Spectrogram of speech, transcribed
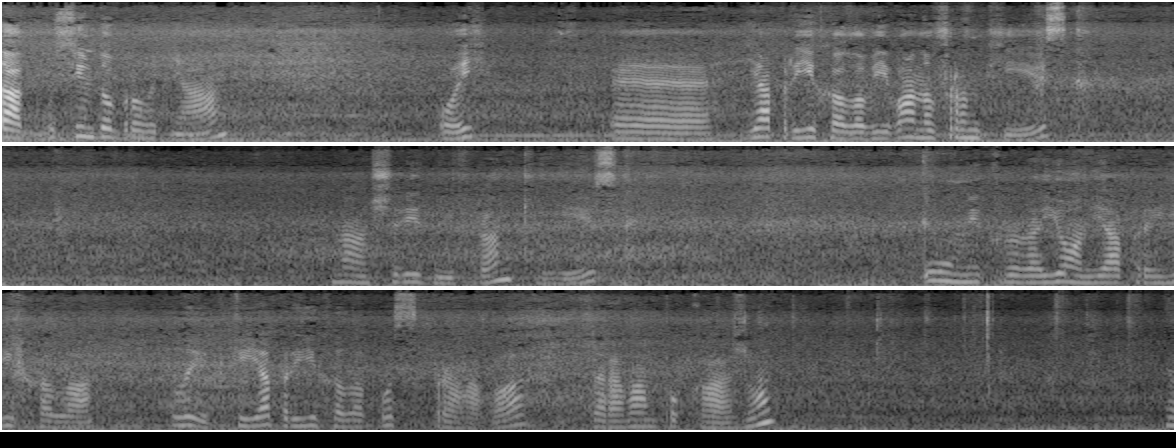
Так, усім доброго дня. Ой. Е, я приїхала в Івано-Франківськ. Наш рідний Франківськ. У мікрорайон я приїхала Липки. Я приїхала по справах. Зараз вам покажу. Я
